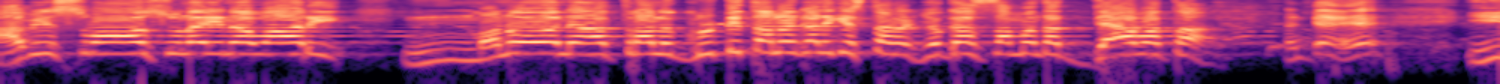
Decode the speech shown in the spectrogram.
అవిశ్వాసులైన వారి మనోనేత్రాలు గుడ్డితనం కలిగిస్తాడు యుగ సంబంధ దేవత. అంటే ఈ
